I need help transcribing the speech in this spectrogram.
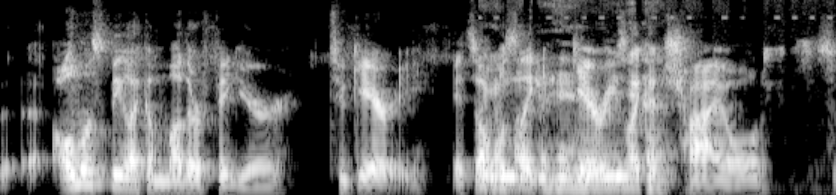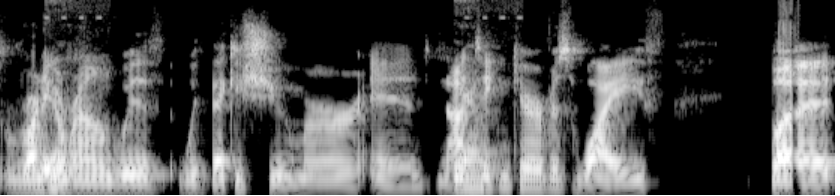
uh, almost be like a mother figure to Gary. It's Like almost like Gary's like a child running Yeah. around with with Becky Schumer and not Yeah. taking care of his wife, but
